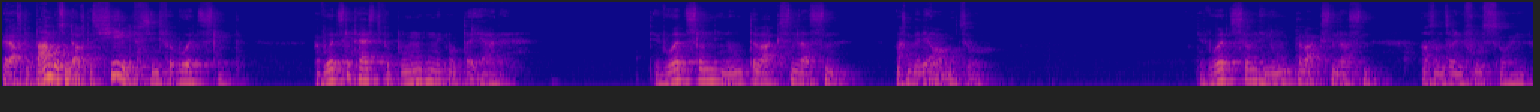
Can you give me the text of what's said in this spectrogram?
Weil auch der Bambus und auch das Schilf sind verwurzelt. Verwurzelt heißt verbunden mit Mutter Erde. Die Wurzeln hinunterwachsen lassen, machen wir die Augen zu die Wurzeln hinunterwachsen lassen aus unseren Fußsohlen.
